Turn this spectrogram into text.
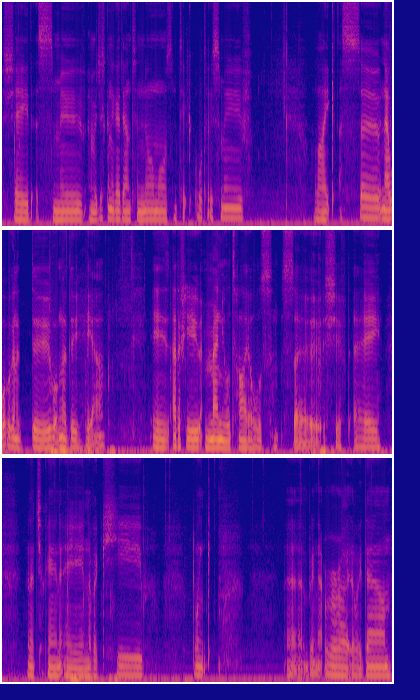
Shade smooth. And we're just going to go down to normals and tick auto smooth. Like so. Now what we're going to do what I'm going to do here is add a few manual tiles. So shift A I'm going to chuck in a, another cube. Doink and bring that right the way down.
